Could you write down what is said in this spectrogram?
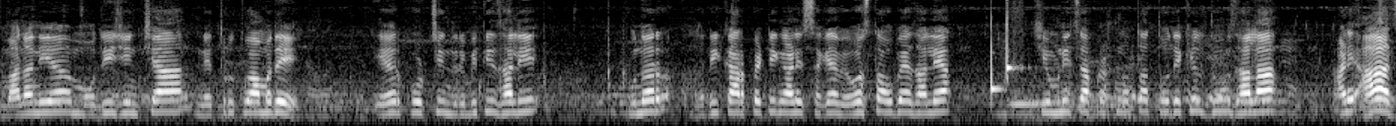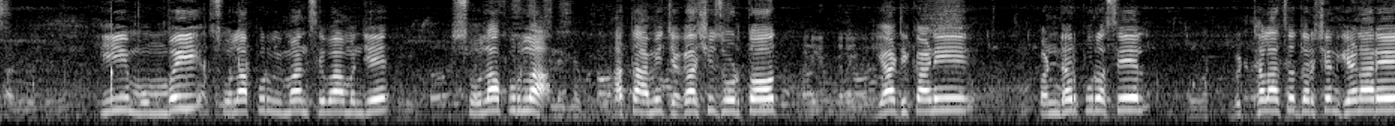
माननीय मोदीजींच्या नेतृत्वामध्ये एअरपोर्टची निर्मिती झाली. पुनर रिकार्पेटिंग आणि सगळ्या व्यवस्था उभ्या झाल्या. चिमणीचा प्रश्न होता तो देखील दूर झाला. आणि आज ही मुंबई सोलापूर विमानसेवा म्हणजे सोलापूरला आता आम्ही जगाशी जोडतो आहोत. या ठिकाणी पंढरपूर असेल विठ्ठलाचं दर्शन घेणारे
